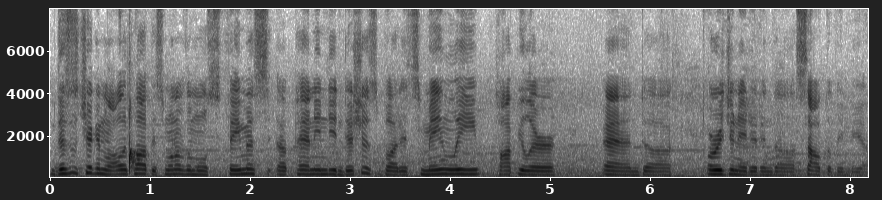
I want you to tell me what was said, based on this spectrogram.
This is chicken lollipop. It's one of the most famous uh, pan-Indian dishes, but it's mainly popular and uh, originated in the south of India.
